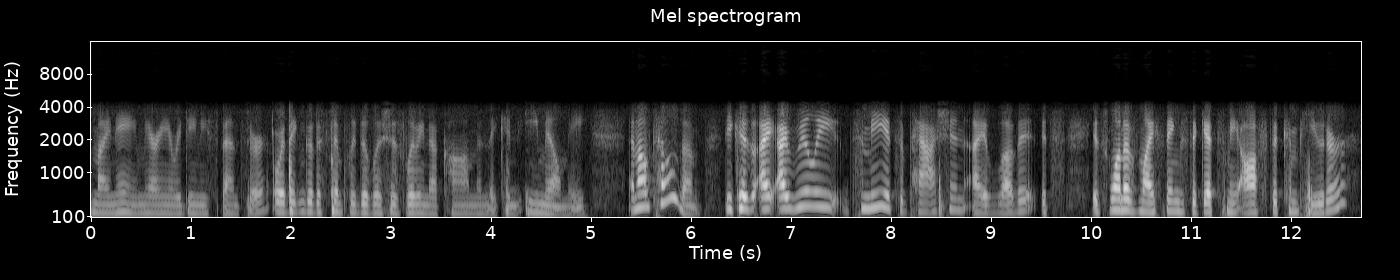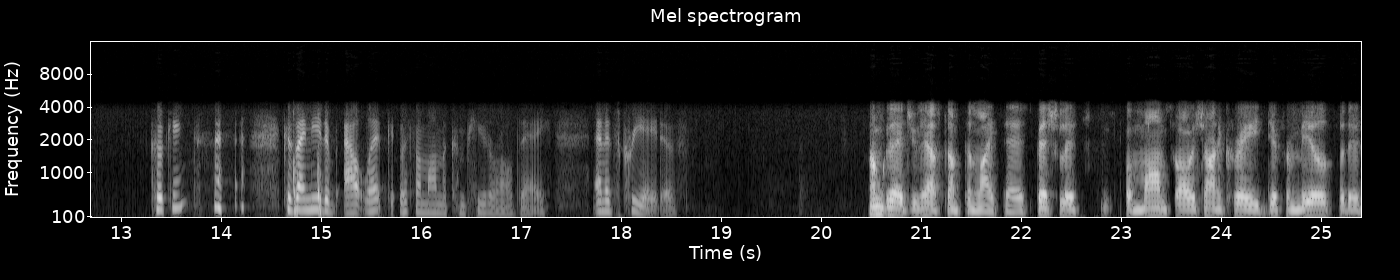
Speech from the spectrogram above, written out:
my name, Maryann Ridini Spencer, or they can go to simplydeliciousliving.com and they can email me, and I'll tell them because I I really to me it's a passion. I love it. It's it's one of my things that gets me off the computer, cooking, because I need an outlet if I'm on the computer all day, and it's creative. I'm glad you have something like that, especially for moms who are always trying to create different meals for their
